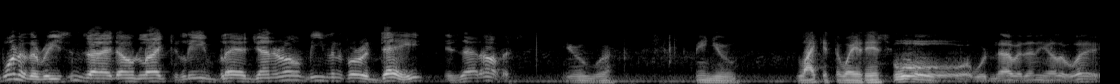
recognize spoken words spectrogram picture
one of the reasons I don't like to leave Blair General, even for a day, is that office. You, uh, mean you like it the way it is? Oh, I wouldn't have it any other way.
